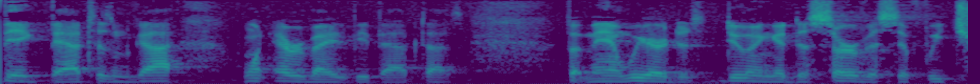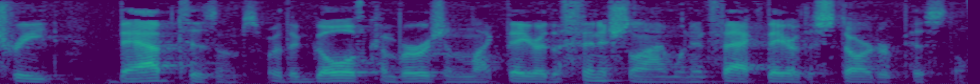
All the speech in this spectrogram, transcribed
big baptism guy. I want everybody to be baptized. But man, we are doing a disservice if we treat baptisms or the goal of conversion like they are the finish line when in fact they are the starter pistol.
